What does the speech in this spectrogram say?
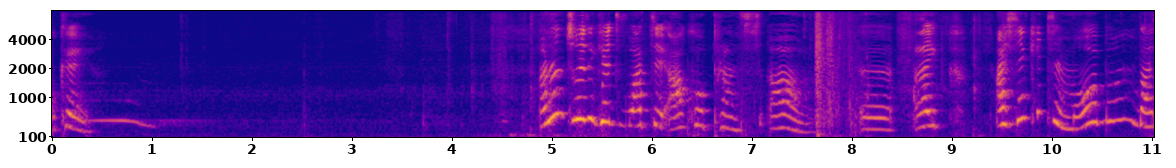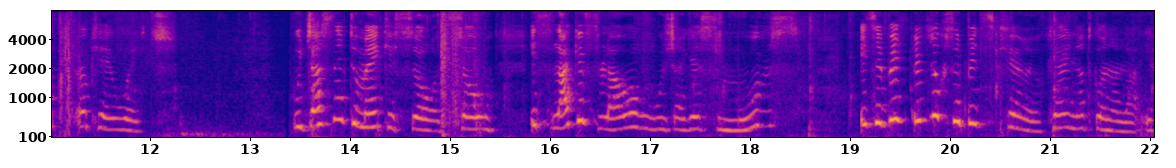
Okay. I don't really get what the aqua plants are. Uh, like, I think it's a mob, but okay, wait. We just need to make a sword, so it's like a flower which I guess moves. It's a bit, it looks a bit scary, okay? Not gonna lie.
